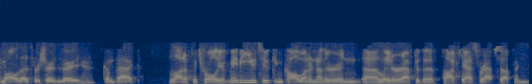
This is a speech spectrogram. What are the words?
small, that's for sure. It's very compact. A lot of petroleum. Maybe you two can call one another and uh, later after the podcast wraps up and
